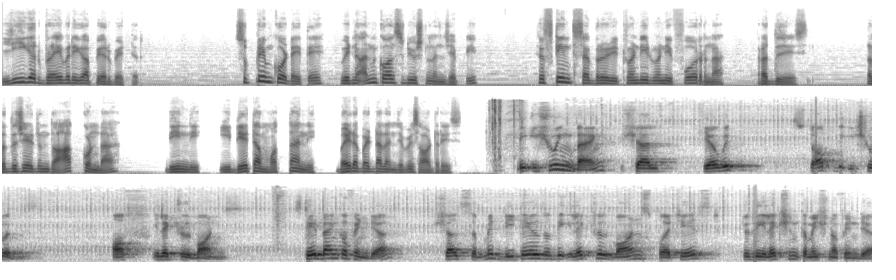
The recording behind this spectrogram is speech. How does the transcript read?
లీగల్ బ్రైబరీగా పేరు పెట్టారు. సుప్రీంకోర్టు అయితే వీటిని అన్కాన్స్టిట్యూషనల్ అని చెప్పి ఫిఫ్టీన్త్ ఫిబ్రవరి ట్వంటీ ట్వంటీ ఫోర్న రద్దు చేసింది. రద్దు చేయడంతో ఆక్కుండా దీన్ని ఈ డేటా మొత్తాన్ని బయటపెట్టాలని చెప్పేసి order the issuing bank shall here stop the issuance of electoral bonds State Bank of India shall submit details of the electoral bonds purchased to the Election Commission of India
